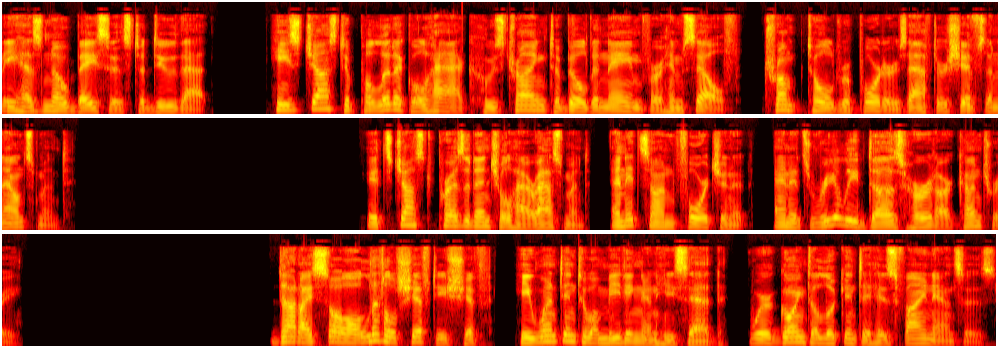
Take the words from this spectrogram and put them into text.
He has no basis to do that. He's just a political hack who's trying to build a name for himself, Trump told reporters after Schiff's announcement. It's just presidential harassment, and it's unfortunate, and it really does hurt our country. I saw a little shifty Schiff, he went into a meeting and he said, we're going to look into his finances.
